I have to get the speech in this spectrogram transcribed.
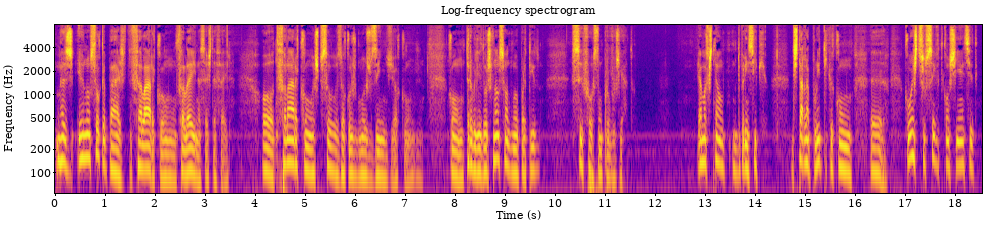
mas eu não sou capaz de falar com, falei na sexta-feira, ou de falar com as pessoas, ou com os meus vizinhos, ou com, com trabalhadores que não são do meu partido, se fosse um privilegiado. É uma questão de princípio, de estar na política com, uh, com este sossego de consciência de que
